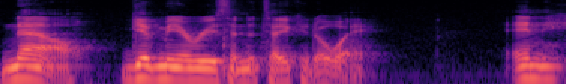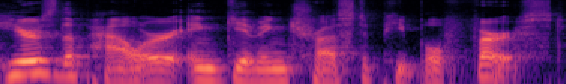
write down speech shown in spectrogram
Now, give me a reason to take it away. And here's the power in giving trust to people first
